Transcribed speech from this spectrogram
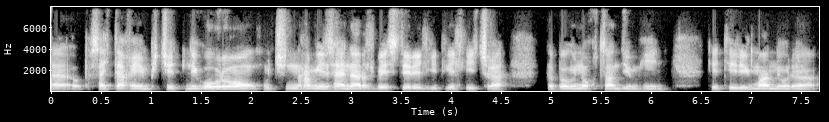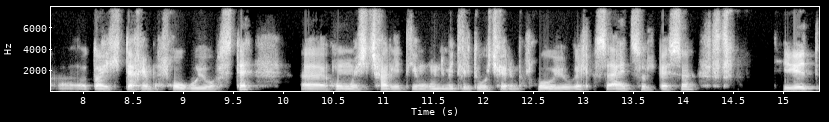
Бас айтаахан юм бичээд нэг өөрөө хүн чинь хамгийн сайнаар л бэс дээр л гэдгээл хийж байгаа. Богино хугацаанд юм хийн. Тэгээд тэрийг маань өөрөө одоо ихтэйх юм болох уугүй юу бас тий. Хүн уншчихаар гэдэг юм хүнд мэдлэг дүүчгээр юм болох уу юу гэж бас айдас бол байсан. Тэгээд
